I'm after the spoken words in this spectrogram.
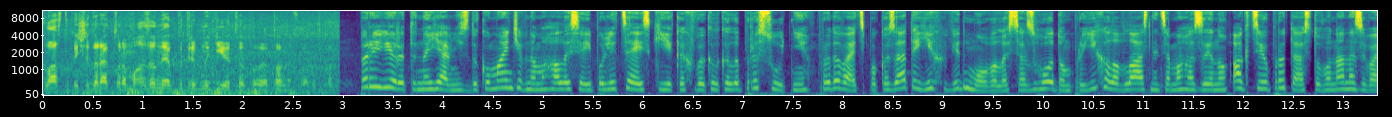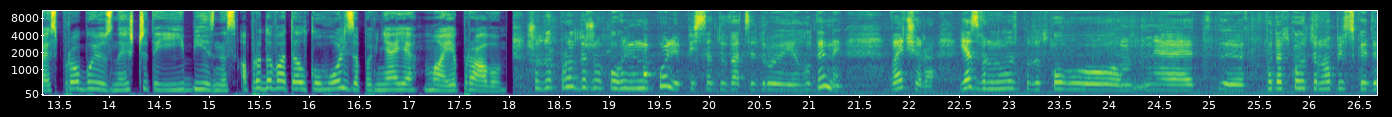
власника чи директора магазину, як потрібно діяти в певних випадках. Перевірити наявність документів намагалися і поліцейські, яких викликали присутні. Продавець показати їх відмовилася. Згодом приїхала власниця магазину. Акцію протесту вона називає спробою знищити її бізнес. А продавати алкоголь запевняє має право. Щодо продажу алкогольних напоїв після 22 години вечора я звернулася податкову, е, е, податкову Тернопільської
